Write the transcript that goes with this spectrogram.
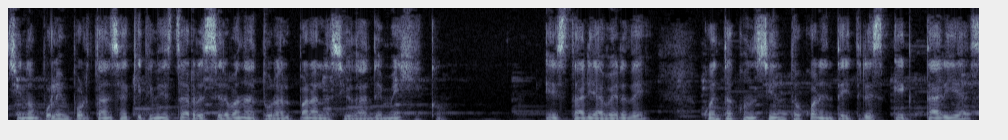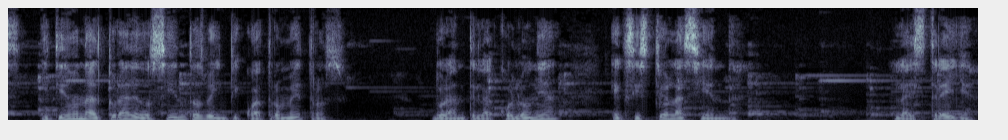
sino por la importancia que tiene esta reserva natural para la Ciudad de México. Esta área verde cuenta con 143 hectáreas y tiene una altura de 224 metros. Durante la colonia existió la hacienda, la estrella,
